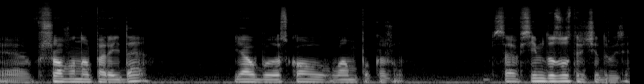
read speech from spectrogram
Е, В що воно перейде, я обов'язково вам покажу. Все, всім до зустрічі, друзі!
